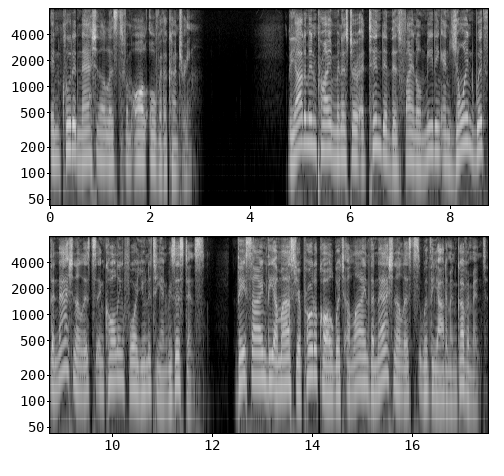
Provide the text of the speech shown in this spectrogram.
included nationalists from all over the country. The Ottoman Prime Minister attended this final meeting and joined with the nationalists in calling for unity and resistance. They signed the Amasya Protocol, which aligned the nationalists with the Ottoman government.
